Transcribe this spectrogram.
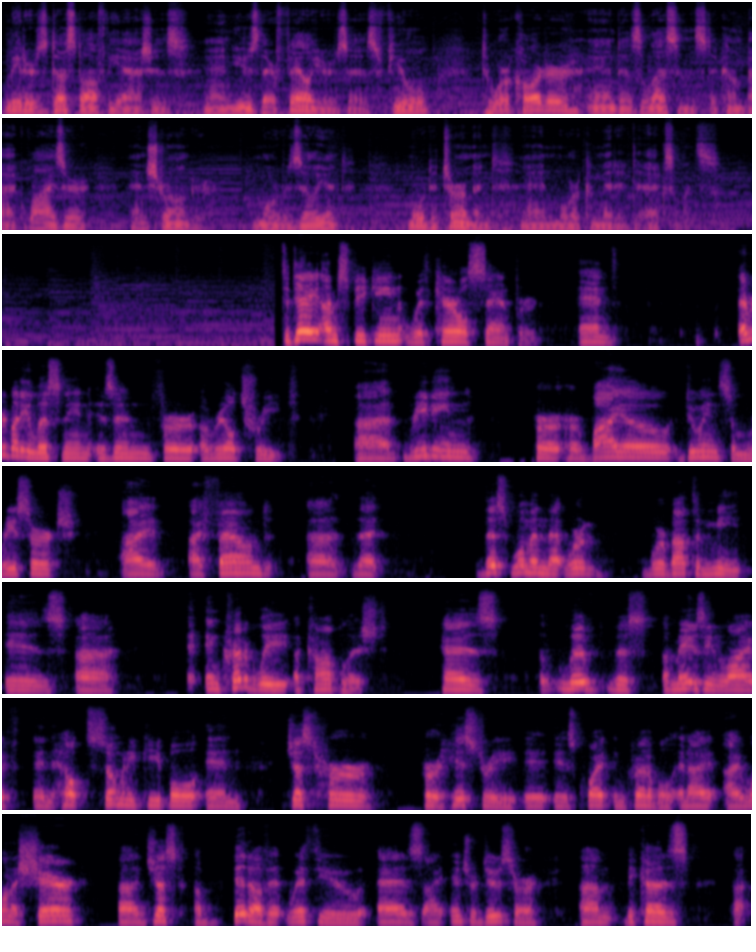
Leaders dust off the ashes and use their failures as fuel to work harder and as lessons to come back wiser and stronger, more resilient, more determined, and more committed to excellence. Today, I'm speaking with Carol Sanford, and everybody listening is in for a real treat. Uh, reading her her bio, doing some research, I I found uh, that this woman that we're we're about to meet is uh, incredibly accomplished, has lived this amazing life and helped so many people, and just her her history is, is quite incredible. And I I want to share uh, just a bit of it with you as I introduce her, um, because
